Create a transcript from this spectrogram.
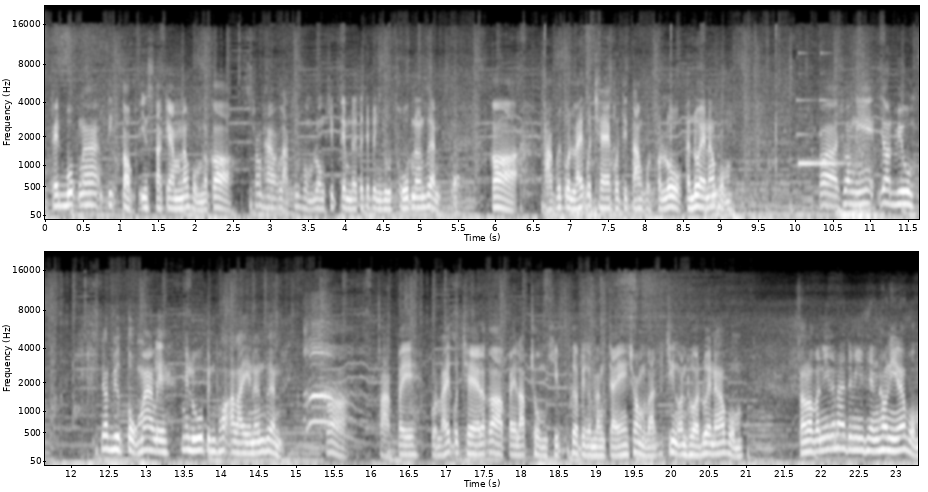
จ Facebook นะฮะ TikTok Instagram นะผมแล้วก็ช่องทางหลักๆที่ผมลงคลิปเต็มเลยก็จะเป็น YouTube นะเพื่อนก็ฝากไปกดไลค์กดแชร์กดติดตามกด Follow กันด้วยนะผม ก็ช่วงนี้ยอดวิว ยอดวิวตกมากเลย ไม่รู้เป็นเพราะอะไรนั้นเพื่อน ก็ฝากไปกดไลค์กดแชร์แล้วก็ไปรับชมคลิปเพื่อเป็นกำลังใจให้ช่องระบาดฟิชชิ่งออนทัวร์ด้วยนะครับผมสำหรับวันนี้ก็น่าจะมีเพียงเท่านี้นะผม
